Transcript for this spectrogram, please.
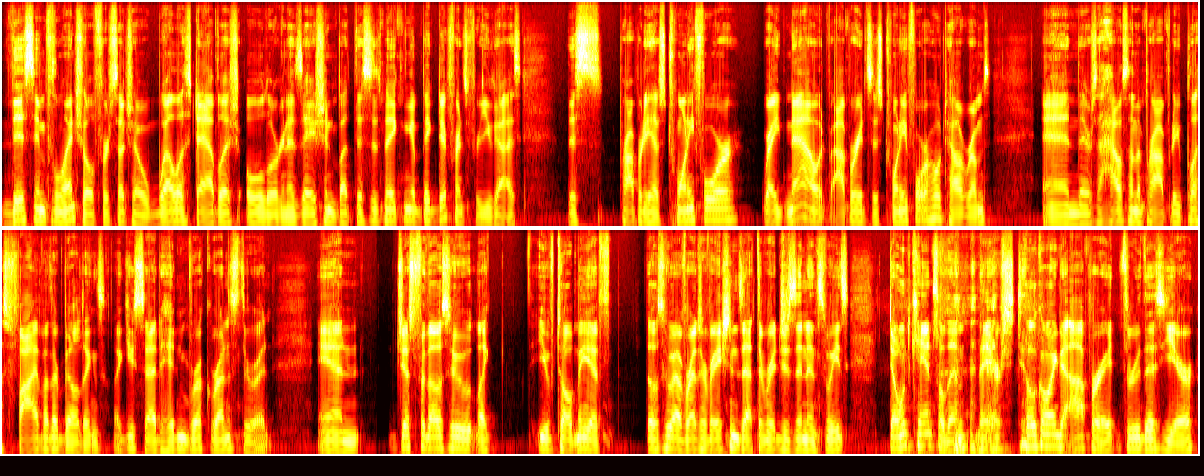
this influential for such a well established old organization, but this is making a big difference for you guys. This property has 24 right now it operates as 24 hotel rooms and there's a house on the property plus five other buildings like you said hidden brook runs through it and just for those who like you've told me if those who have reservations at the Ridges Inn and Suites, don't cancel them. they are still going to operate through this year.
